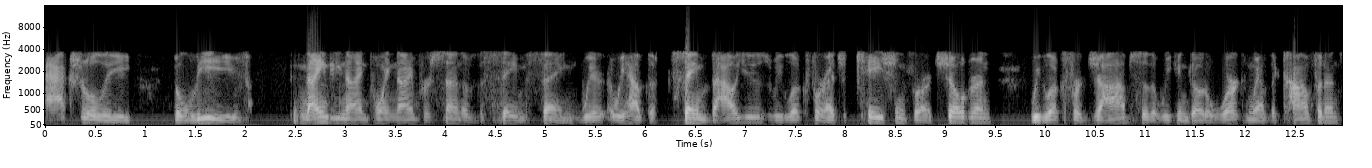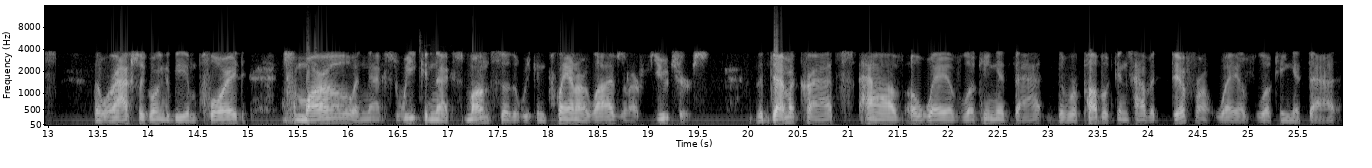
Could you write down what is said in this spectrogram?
actually believe 99.9% of the same thing. We we have the same values. We look for education for our children. We look for jobs so that we can go to work and we have the confidence that we're actually going to be employed tomorrow and next week and next month so that we can plan our lives and our futures. The Democrats have a way of looking at that. The Republicans have a different way of looking at that.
